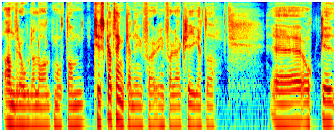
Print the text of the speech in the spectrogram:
andra ordalag mot de tyska tänkarna inför, inför det här kriget. Då. Eh, och eh,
